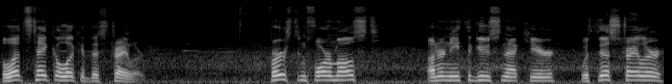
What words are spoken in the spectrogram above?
But let's take a look at this trailer. First and foremost, underneath the gooseneck here, with this trailer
